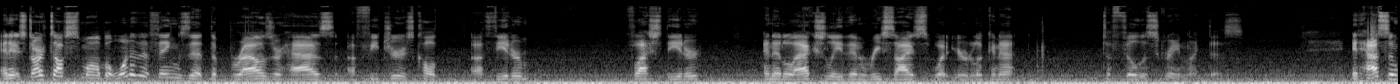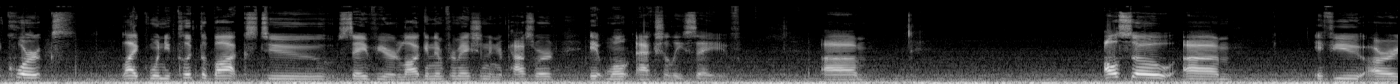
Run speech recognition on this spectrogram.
and it starts off small, but one of the things that the browser has a feature is called a Theater, Flash Theater, and it'll actually then resize what you're looking at to fill the screen like this. It has some quirks like when you click the box to save your login information and your password, it won't actually save. Um, also, um, if you are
